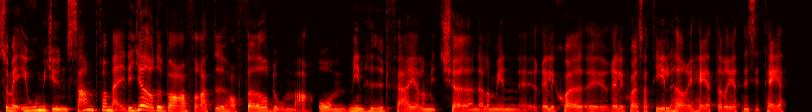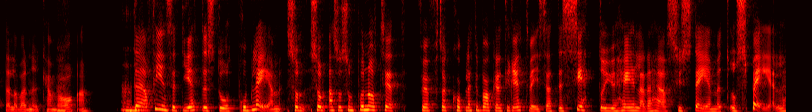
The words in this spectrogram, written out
som är ogynnsamt för mig. Det gör du bara för att du har fördomar om min hudfärg eller mitt kön eller min eh, religiö eh, religiösa tillhörighet eller etnicitet eller vad det nu kan vara. Mm. Där finns ett jättestort problem som, som, alltså som på något sätt, för jag försöker koppla tillbaka det till rättvisa, att det sätter ju hela det här systemet ur spel.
